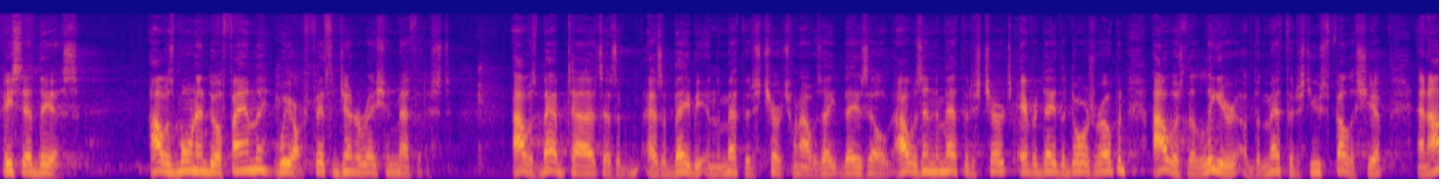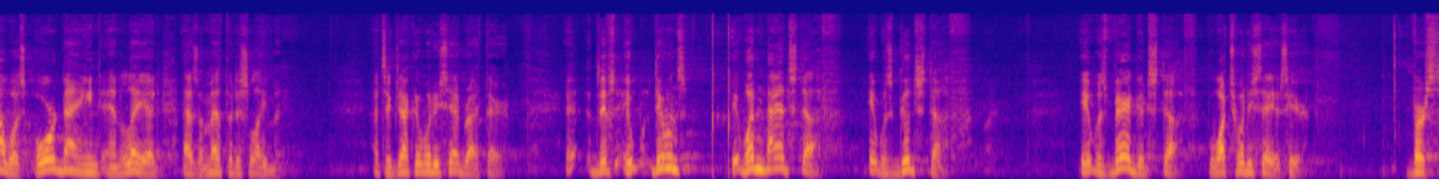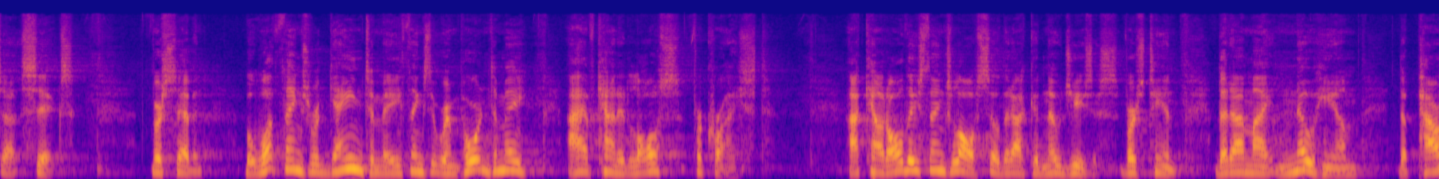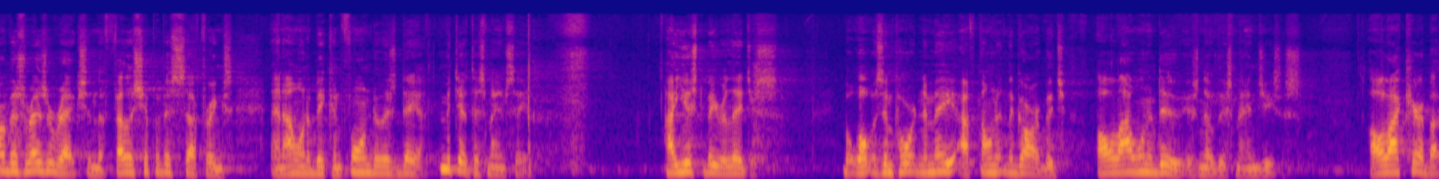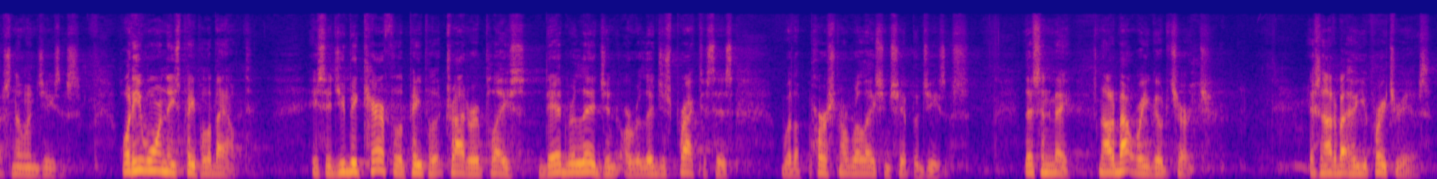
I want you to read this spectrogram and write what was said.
He said this I was born into a family, we are fifth generation Methodist. I was baptized as a, as a baby in the Methodist church when I was eight days old. I was in the Methodist church. Every day the doors were open. I was the leader of the Methodist Youth Fellowship, and I was ordained and led as a Methodist layman. That's exactly what he said right there. It, it, it wasn't bad stuff, it was good stuff. It was very good stuff. But watch what he says here. Verse uh, 6, verse 7. But what things were gained to me, things that were important to me, I have counted loss for Christ. I count all these things lost so that I could know Jesus. Verse 10, that I might know him, the power of his resurrection, the fellowship of his sufferings, and I want to be conformed to his death. Let me tell you what this man said. I used to be religious, but what was important to me, I've thrown it in the garbage. All I want to do is know this man, Jesus. All I care about is knowing Jesus. What he warned these people about? He said, You be careful of people that try to replace dead religion or religious practices with a personal relationship with Jesus. Listen to me. It's not about where you go to church. It's not about who your preacher is.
